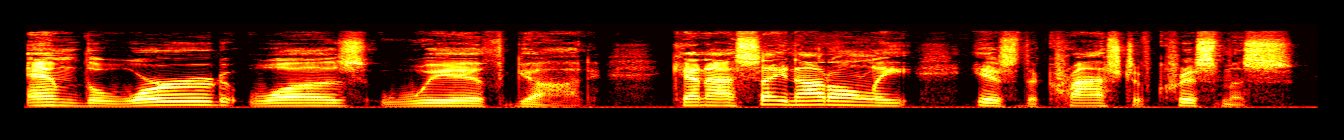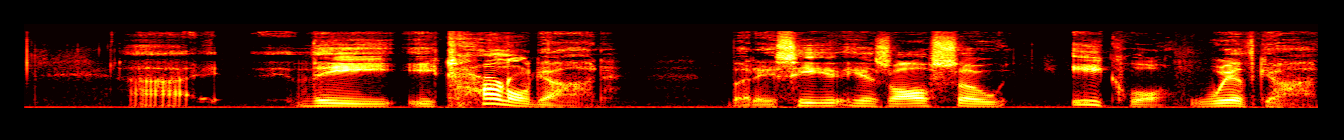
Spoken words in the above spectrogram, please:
and the Word was with God. Can I say, not only is the Christ of Christmas uh, the eternal God, but is he is also equal with God.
